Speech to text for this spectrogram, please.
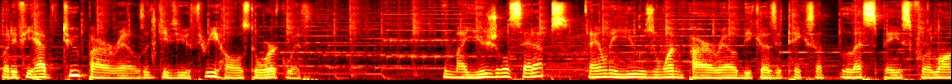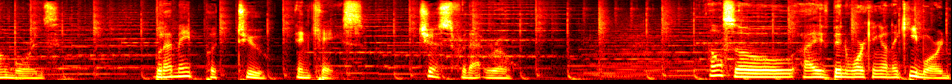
But if you have two power rails, it gives you three holes to work with. In my usual setups, I only use one power rail because it takes up less space for long boards. But I may put two in case, just for that row. Also, I've been working on a keyboard.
